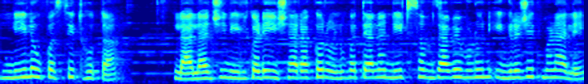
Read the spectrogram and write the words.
नील उपस्थित होता. लालाजी नीलकडे इशारा करून व त्याला नीट समजावे म्हणून इंग्रजीत म्हणाले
